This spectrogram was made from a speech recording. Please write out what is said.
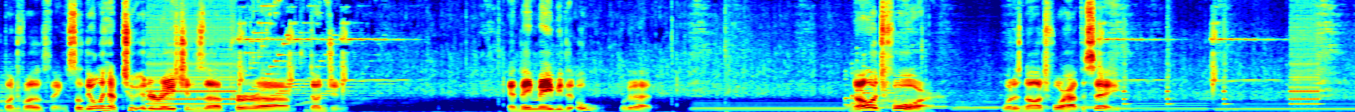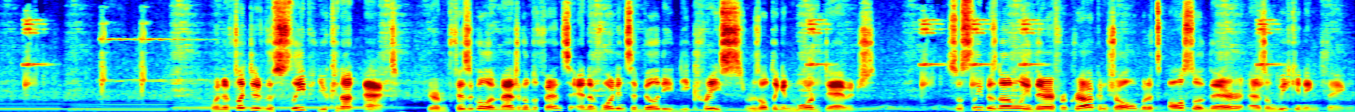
a bunch of other things. So they only have two iterations uh, per uh, dungeon, and they may be the oh look at that. Knowledge four. What does Knowledge 4 have to say? When inflicted with sleep, you cannot act. Your physical and magical defense and avoidance ability decrease, resulting in more damage. So sleep is not only there for crowd control, but it's also there as a weakening thing,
